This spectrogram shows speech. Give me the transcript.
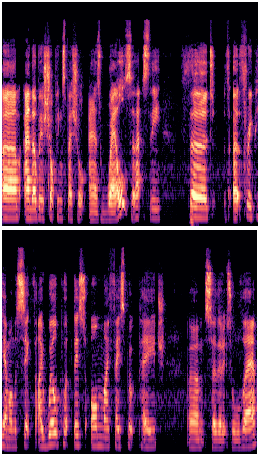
Um, and there'll be a shopping special as well. So that's the 3rd at 3 p.m. on the 6th. I will put this on my Facebook page um, so that it's all there.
